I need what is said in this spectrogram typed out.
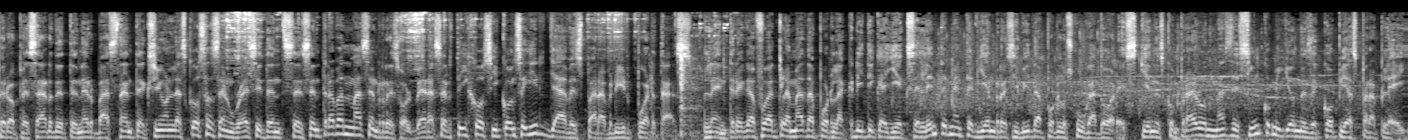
Pero a pesar de tener bastante acción, las cosas en Resident se centraban más en resolver acertijos y conseguir llaves para abrir puertas. La entrega fue aclamada por la crítica y excelentemente bien recibida por los jugadores, quienes compraron más más de 5 millones de copias para Play.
